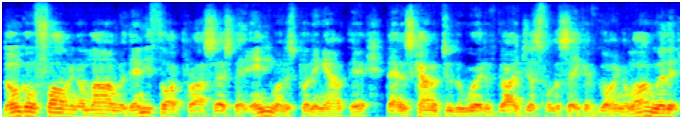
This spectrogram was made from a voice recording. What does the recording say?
Don't go following along with any thought process that anyone is putting out there that is counter to the word of God just for the sake of going along with it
